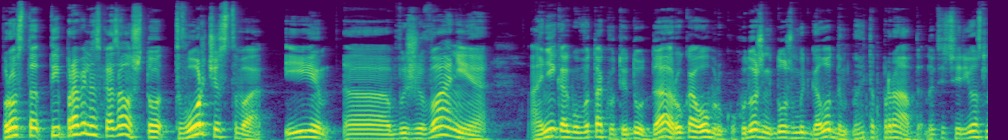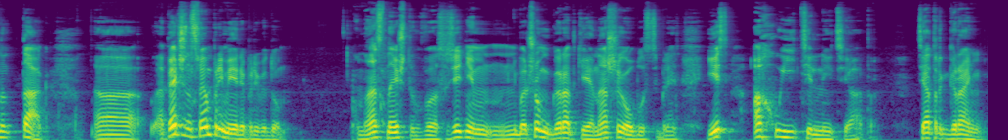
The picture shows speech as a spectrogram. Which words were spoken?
Просто ты правильно сказал, что творчество и э, выживание, они как бы вот так вот идут, да, рука об руку. Художник должен быть голодным, но это правда, но это серьезно так. Э, опять же, на своем примере приведу. У нас, значит, в соседнем небольшом городке нашей области, блядь, есть охуительный театр. Театр «Грань».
